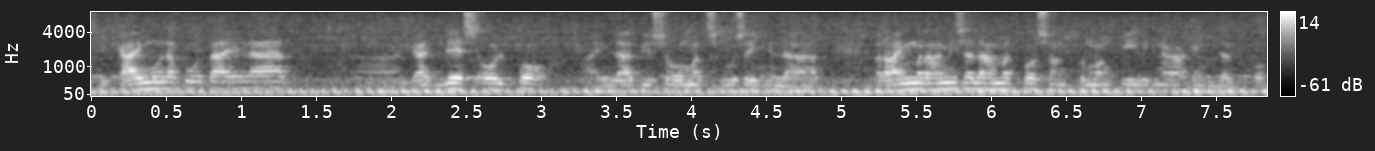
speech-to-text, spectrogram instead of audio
So, kain muna po tayo lahat. Ah, God bless all po. I love you so much po sa inyo lahat. Maraming maraming salamat po sa tumangkilik ng aking vlog po.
